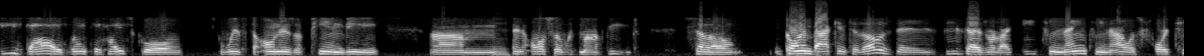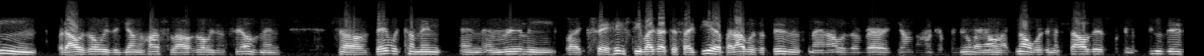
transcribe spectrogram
these guys went to high school with the owners of P and B, um, Mm. and also with Mobb Deep. So going back into those days, these guys were like 18, 19. I was 14, but I was always a young hustler. I was always a salesman. So they would come in and, and really like say, Hey Steve, I got this idea, but I was a businessman. I was a very young entrepreneur and I'm like, no, we're going to sell this. We're going to do this.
